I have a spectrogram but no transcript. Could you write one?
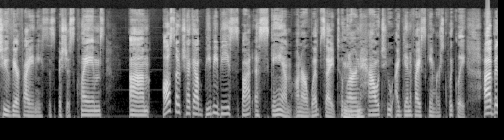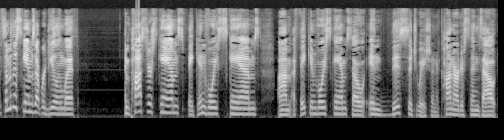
to verify any suspicious claims. Um, also, check out BBB Spot a Scam on our website to learn how to identify scammers quickly. Uh, but some of the scams that we're dealing with imposter scams, fake invoice scams, um, a fake invoice scam. So, in this situation, a con artist sends out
